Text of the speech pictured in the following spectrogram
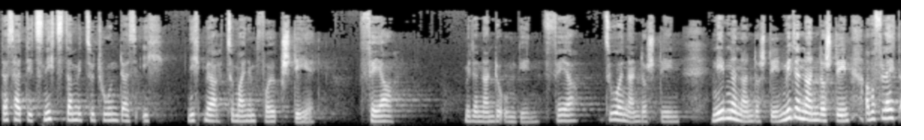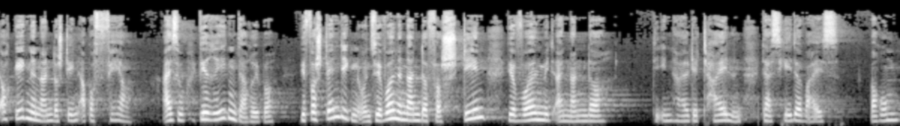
das hat jetzt nichts damit zu tun, dass ich nicht mehr zu meinem Volk stehe. Fair miteinander umgehen, fair zueinander stehen, nebeneinander stehen, miteinander stehen, aber vielleicht auch gegeneinander stehen, aber fair. Also wir reden darüber, wir verständigen uns, wir wollen einander verstehen, wir wollen miteinander die Inhalte teilen, dass jeder weiß, warum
